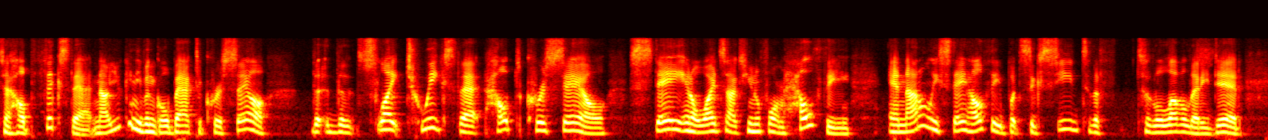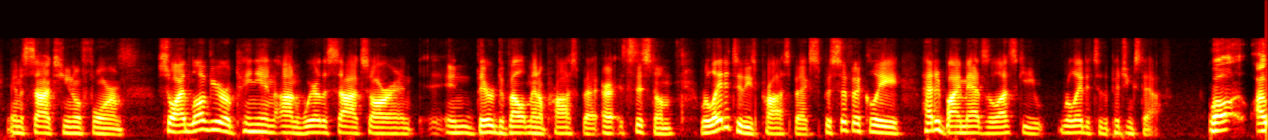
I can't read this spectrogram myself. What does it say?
to help fix that. Now you can even go back to Chris Sale, the the slight tweaks that helped Chris Sale stay in a White Sox uniform healthy and not only stay healthy but succeed to the to the level that he did in a Sox uniform. So I'd love your opinion on where the Sox are in in their developmental prospect uh, system related to these prospects, specifically headed by Matt Zaleski, related to the pitching staff. Well, I,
